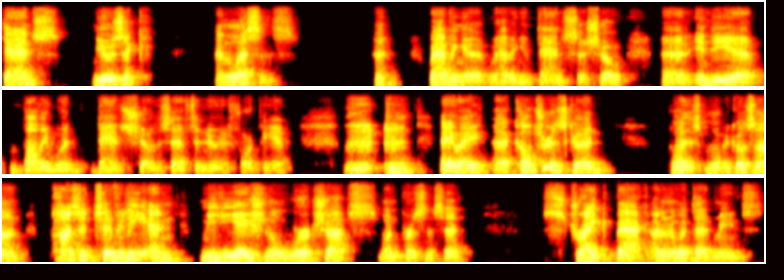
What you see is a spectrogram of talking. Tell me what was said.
dance, music, and lessons. We're having a, we're having a dance show, an India Bollywood dance show this afternoon at four PM. Anyway, uh, culture is good. Boy, this more, it goes on. Positivity and mediational workshops, one person said. Strike back. I don't know what that means.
